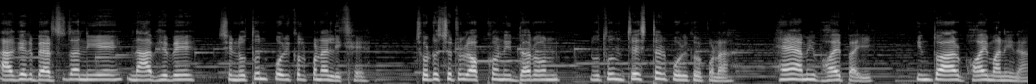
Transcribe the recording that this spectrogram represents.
আগের ব্যর্থতা নিয়ে না ভেবে সে নতুন পরিকল্পনা লিখে। ছোট ছোট লক্ষ্য নির্ধারণ নতুন চেষ্টার পরিকল্পনা। হ্যাঁ আমি ভয় পাই, কিন্তু আর ভয় মানি না।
